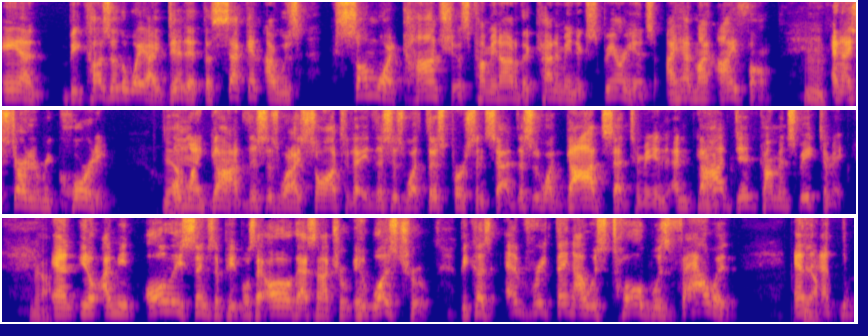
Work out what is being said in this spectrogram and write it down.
And because of the way I did it, the second I was somewhat conscious coming out of the ketamine experience, I had my iPhone Hmm. and I started recording. yeah. Oh my God, this is what I saw today. This is what this person said. This is what God said to me. And, and God did come and speak to me. Yeah. And, you know, I mean, all these things that people say, oh, that's not true. It was true because everything I was told was valid. And Yeah. at the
